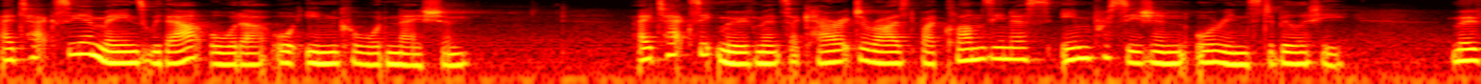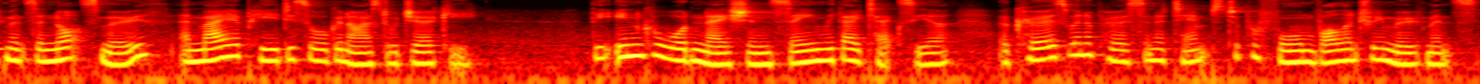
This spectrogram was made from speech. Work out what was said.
Ataxia means without order or incoordination. Ataxic movements are characterised by clumsiness, imprecision, or instability. Movements are not smooth and may appear disorganised or jerky. The incoordination seen with ataxia occurs when a person attempts to perform voluntary movements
